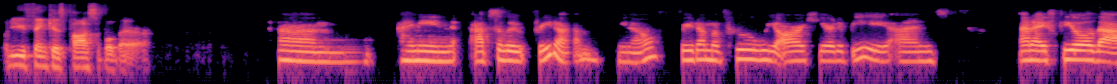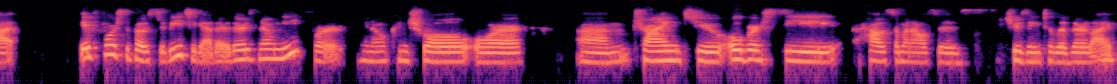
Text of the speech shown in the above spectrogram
What do you think is possible there? Um, I mean, absolute freedom, you know, freedom of who we are here to be. And and I feel that if we're supposed to be together, there's no need for, you know, control or um, trying to oversee how someone else is choosing to live their life.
